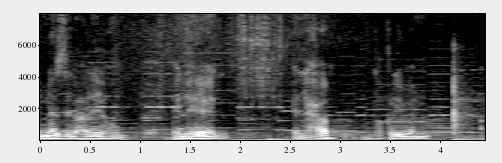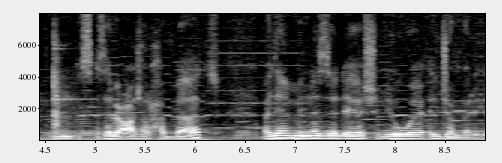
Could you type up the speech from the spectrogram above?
بننزل عليهم الهيل الحب تقريبا من سبع عشر حبات. بعدين بننزل إيش؟ اللي هو الجمبري.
